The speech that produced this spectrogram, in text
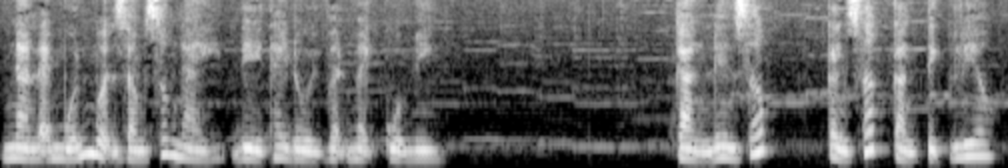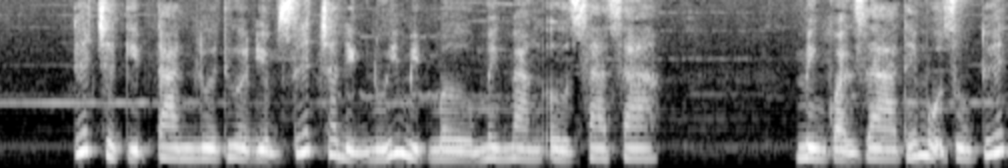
nàng lại muốn mượn dòng sông này để thay đổi vận mệnh của mình. Càng lên dốc, cảnh sắc càng tịch liêu. Tuyết chưa kịp tan lùi thừa điểm xuyết cho đỉnh núi mịt mờ mênh mang ở xa xa. Mình quản gia thấy mộ dung tuyết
